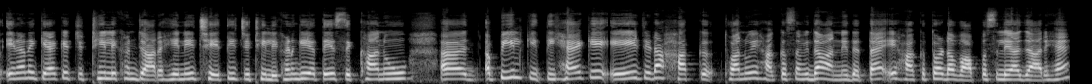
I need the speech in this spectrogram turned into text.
ਇਹਨਾਂ ਨੇ ਕਿਹਾ ਕਿ ਚਿੱਠੀ ਲਿਖਣ ਜਾ ਰਹੇ ਨੇ, ਛੇਤੀ ਚਿੱਠੀ ਲਿਖਣਗੇ ਅਤੇ ਸਿੱਖਾਂ ਨੂੰ ਅਪੀਲ ਕੀਤੀ ਹੈ ਕਿ ਇਹ ਜਿਹੜਾ ਹੱਕ, ਤੁਹਾਨੂੰ ਇਹ ਹੱਕ ਸੰਵਿਧਾਨ ਨੇ ਦਿੱਤਾ ਹੈ ਇਹ ਹੱਕ ਤੁਹਾਡਾ ਵਾਪਸ ਲਿਆ ਜਾ ਰਿਹਾ ਹੈ,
